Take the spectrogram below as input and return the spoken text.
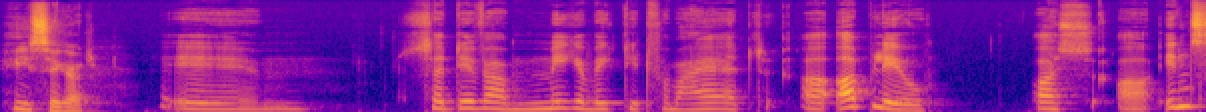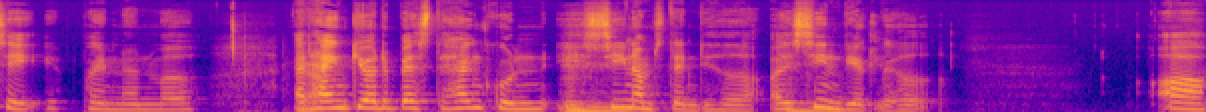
Helt sikkert. Øhm, så det var mega vigtigt for mig at, at opleve os og indse på en eller anden måde, at Ja. han gjorde det bedste, han kunne i Mhm. sine omstændigheder og i sin Mhm. virkelighed. Og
